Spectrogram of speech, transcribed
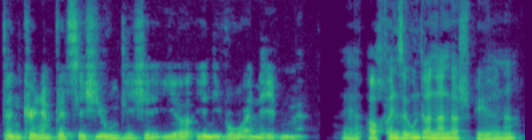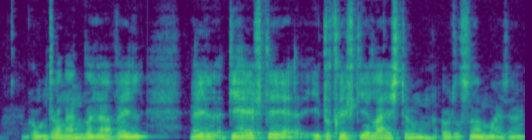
dann können plötzlich Jugendliche ihr, ihr Niveau anheben. Ja, auch wenn sie untereinander spielen, ne? Untereinander, ja, weil, weil die Hälfte übertrifft ihre Leistung, oder sagen wir, ja,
